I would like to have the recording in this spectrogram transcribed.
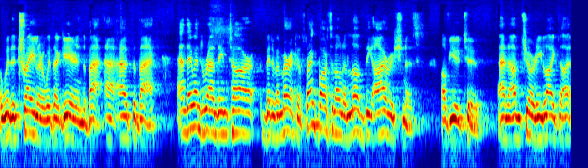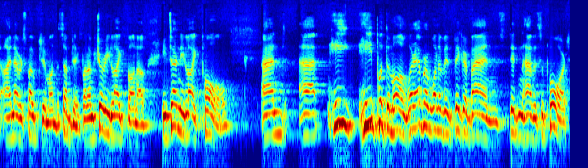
with a trailer with their gear in the back uh, out the back. And they went around the entire bit of America. Frank Barsalona loved the Irishness of U2 and I'm sure he liked. I, I never spoke to him on the subject, but I'm sure he liked Bono. He certainly liked Paul, and uh, he he put them on wherever one of his bigger bands didn't have a support.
